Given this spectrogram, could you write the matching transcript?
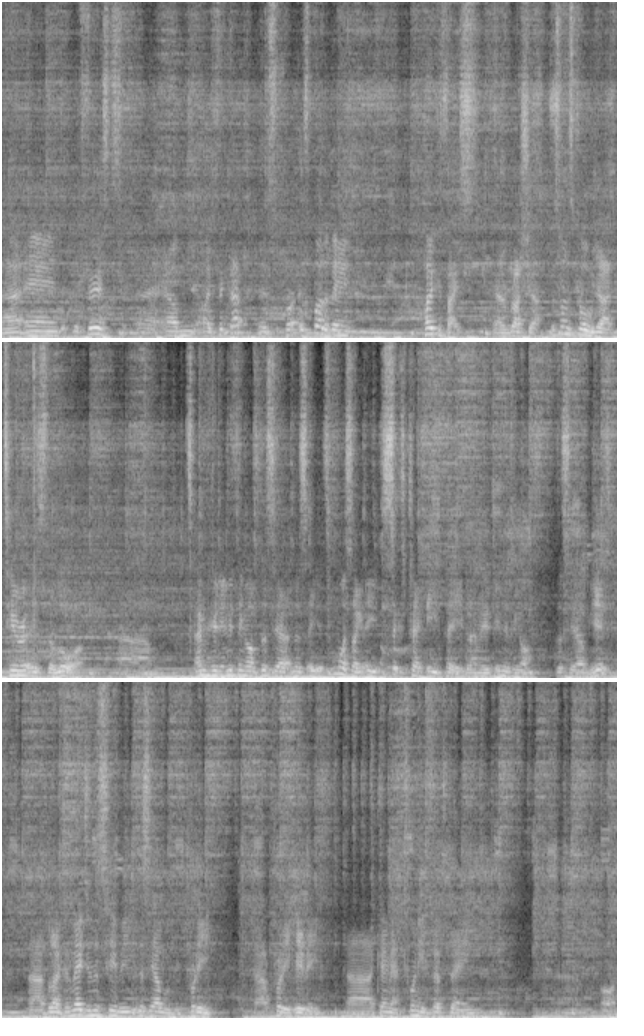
Uh, and the first uh, album I picked up is by, is by the band Pokerface out of Russia. This one's called uh, Terror is the Law. Um, I haven't heard anything off this album. This, it's almost like a six-track EP, but I haven't heard anything off this album yet. Uh, but I can imagine this heavy. This album will be pretty, uh, pretty heavy. Uh, came out 2015 on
